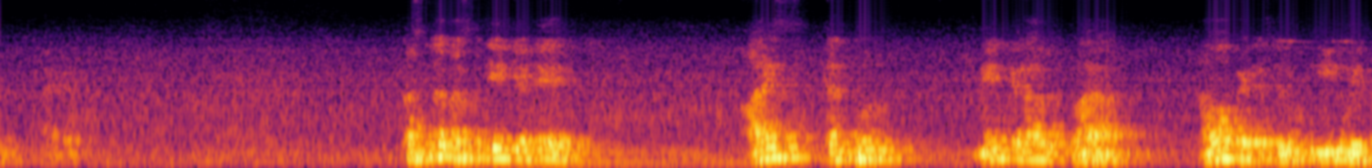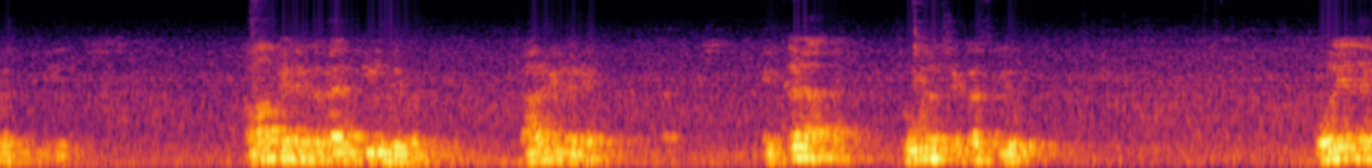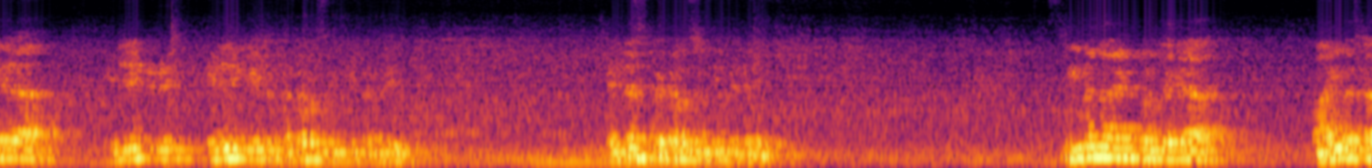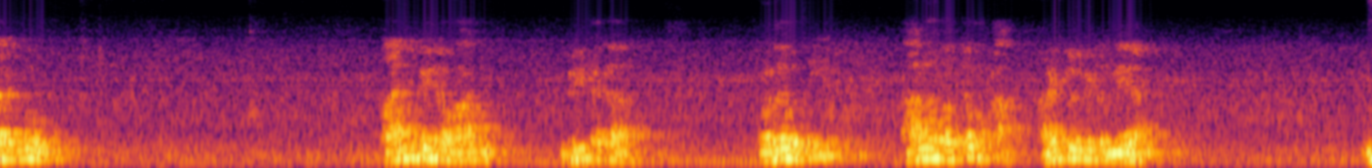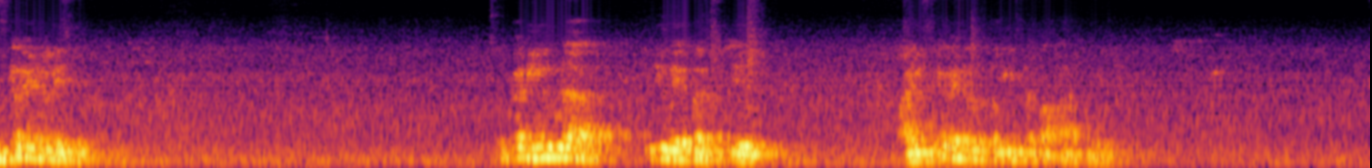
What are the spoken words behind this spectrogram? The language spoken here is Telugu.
ప్రస్తుత పరిస్థితి ఏంటి అంటే ఆర్ఎస్ గన్పూర్ మెయిన్ కెనాల్ ద్వారా నవాబ్పేట చెరువుకు నీళ్ళు వేయ నవాబ్పేట రిజర్వాయర్ నీళ్ళు వేయ కారణం ఏంటంటే ఎక్కడ టూరిస్ట్ షెటర్స్ లేవు. పోలియో దగ్గర ఎడ్యుకేటర్ పెట్టవలసింది పెట్టలేదు. షెల్టర్స్ పెట్టవలసింది పెట్టలేదు. శ్రీమన్నారాయణపురం దగ్గర భారీ వర్షాలకు బాధిపోయిన వాగు విపరీతంగా వరద వచ్చి కాలువ మొత్తం ఒక అర కిలోమీటర్ మేర ఇసుక రేట్లు వేస్తుంది ఒక్క నీళ్ళు కూడా ఇది పోయే పరిస్థితి లేదు ఆ ఇసుక రేట్లను తొలగించిన పాపాలకు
